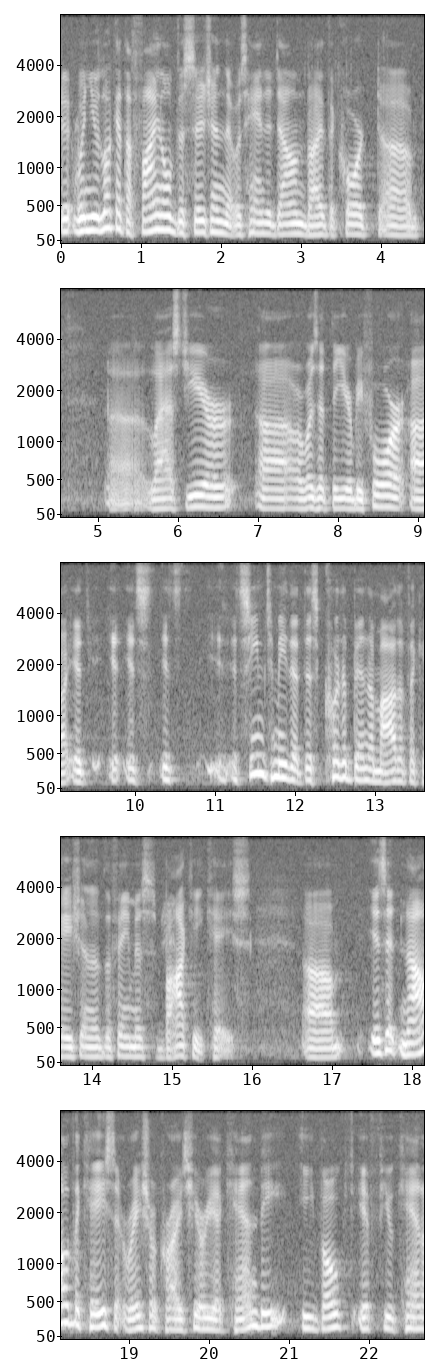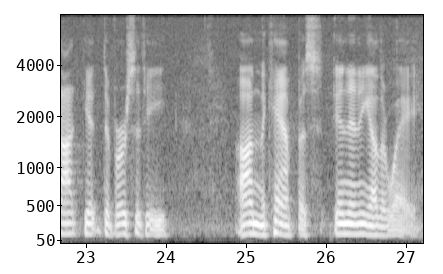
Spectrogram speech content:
it, when you look at the final decision that was handed down by the court uh, last year, or was it the year before, it, it, it's, it's it, seemed to me that this could have been a modification of the famous Bakke case. Um, is it now the case that racial criteria can be evoked if you cannot get diversity on the campus in any other way?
